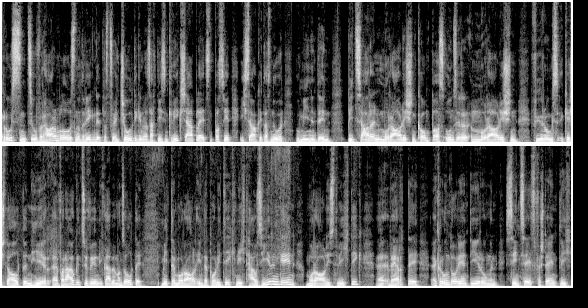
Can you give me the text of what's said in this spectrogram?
Russen zu verharmlosen oder irgendetwas zu entschuldigen, was auf diesen Kriegsschauplätzen passiert. Ich sage das nur, um ihnen den bizarren moralischen Kompass unserer Moral moralischen Führungsgestalten hier äh, vor Augen zu führen. Ich glaube, man sollte mit der Moral in der Politik nicht hausieren gehen. Moral ist wichtig. Äh, Werte, äh, Grundorientierungen sind selbstverständlich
